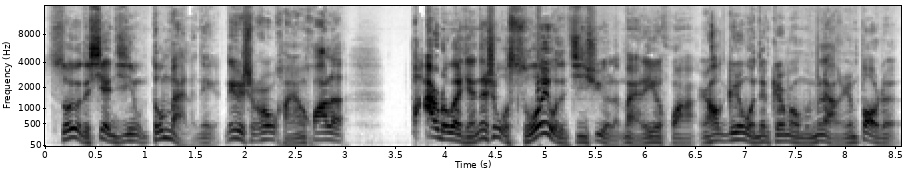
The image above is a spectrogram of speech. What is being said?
所有的现金都买了那个。那个时候好像花了八十多块钱，那是我所有的积蓄了，买了一个花，然后跟我那哥们儿，我们两个人抱着。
